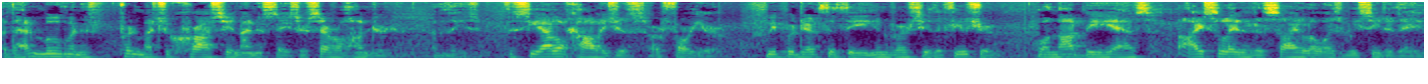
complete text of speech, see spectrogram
But that movement is pretty much across the United States. There are several hundred of these. The Seattle colleges are four year. We predict that the University of the Future will not be as isolated a silo as we see today.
